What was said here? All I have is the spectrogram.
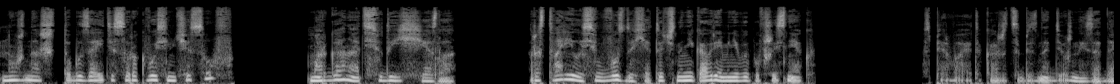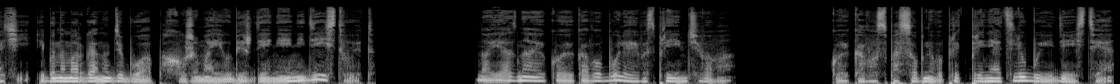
Нужно, чтобы за эти сорок восемь часов Моргана отсюда исчезла. Растворилась в воздухе, точно не ко времени выпавший снег. Сперва это кажется безнадежной задачей, ибо на Моргану Дюбуа, похоже, мои убеждения не действуют. Но я знаю кое-кого более восприимчивого, кое-кого способного предпринять любые действия,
